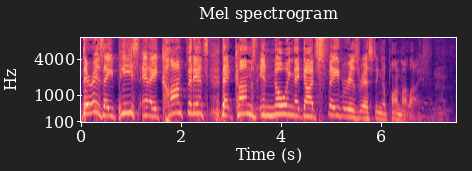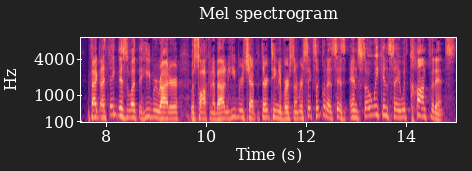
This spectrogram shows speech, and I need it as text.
there is a peace and a confidence that comes in knowing that God's favor is resting upon my life. In fact, I think this is what the Hebrew writer was talking about in Hebrews chapter 13 and verse number 6. Look what it says. And so we can say with confidence,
